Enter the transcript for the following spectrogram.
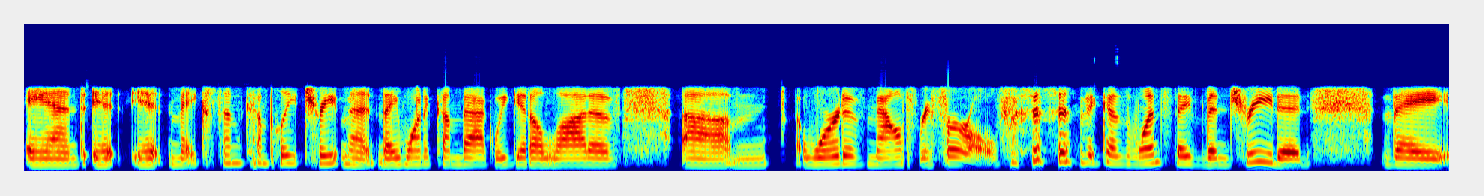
and it it makes them complete treatment. They want to come back. We get a lot of um, word of mouth referrals because once they've been treated, they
